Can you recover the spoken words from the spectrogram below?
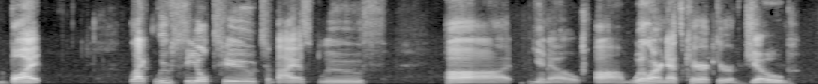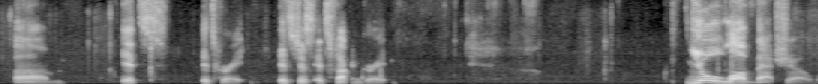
but like Lucille two, Tobias Bluth, uh, you know, um, Will Arnett's character of Gob. Um, it's it's great. It's just it's fucking great. You'll love that show.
